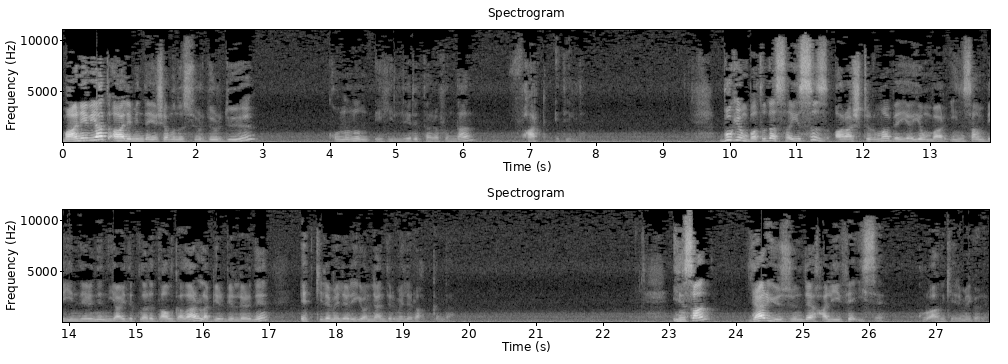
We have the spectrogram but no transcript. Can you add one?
maneviyat aleminde yaşamını sürdürdüğü konunun ehilleri tarafından fark edildi. Bugün batıda sayısız araştırma ve yayın var insan beyinlerinin yaydıkları dalgalarla birbirlerini etkilemeleri, yönlendirmeleri hakkında. İnsan yeryüzünde halife ise Kur'an-ı Kerim'e göre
